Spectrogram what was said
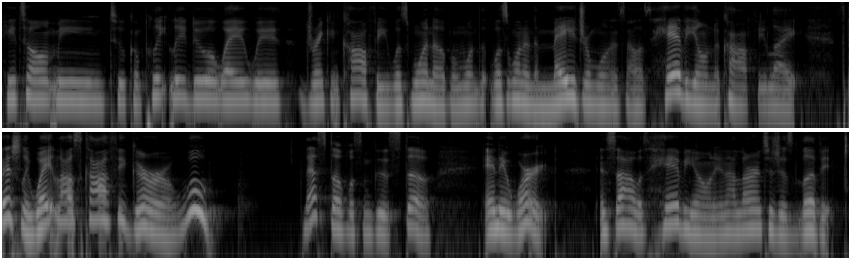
He told me to completely do away with drinking coffee. Was one of them. One was one of the major ones. I was heavy on the coffee, like especially weight loss coffee. Girl, woo, that stuff was some good stuff, and it worked. And so I was heavy on it, and I learned to just love it.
